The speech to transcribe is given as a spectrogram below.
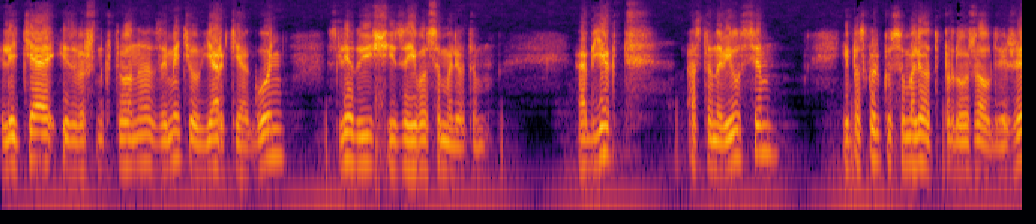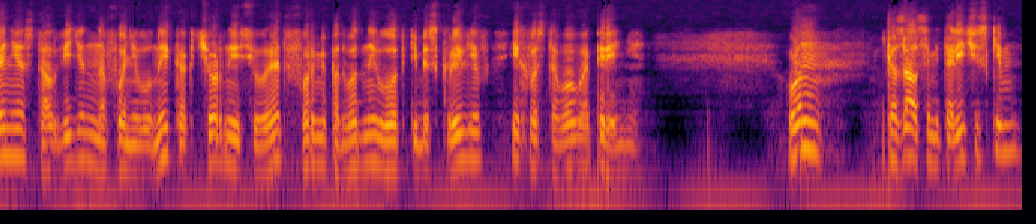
летя из Вашингтона, заметил яркий огонь, следующий за его самолетом. Объект остановился, и поскольку самолет продолжал движение, стал виден на фоне Луны как черный силуэт в форме подводной лодки без крыльев и хвостового оперения. Он казался металлическим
